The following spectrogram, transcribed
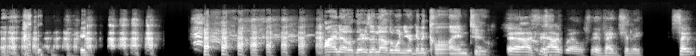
I know there's another one you're going to claim too. Yeah, I think I will eventually. So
